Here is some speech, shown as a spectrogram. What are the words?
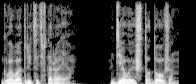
Глава 32. Делай, что должен.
